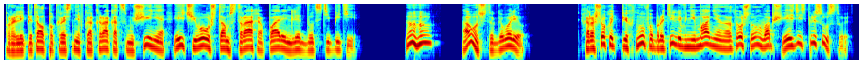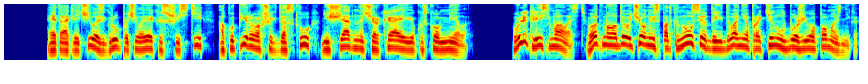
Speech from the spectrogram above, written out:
пролепетал, покраснев как рак от смущения и чего уж там страха парень лет двадцати пяти. «Ага, а он что говорил?» Хорошо хоть пихнув, обратили внимание на то, что он вообще здесь присутствует. Это отличилась группа человек из шести, оккупировавших доску, нещадно черкая ее куском мела. Увлеклись малость. Вот молодой ученый споткнулся, да едва не опрокинул божьего помазника.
